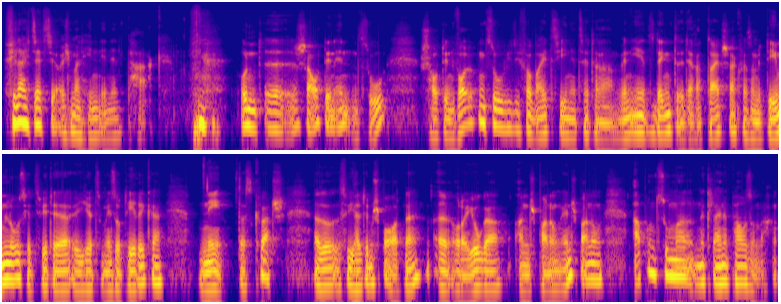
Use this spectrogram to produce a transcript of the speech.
vielleicht setzt ihr euch mal hin in den Park. und äh, schaut den Enten zu, schaut den Wolken zu, wie sie vorbeiziehen etc. Wenn ihr jetzt denkt, der Rateitschak, was ist mit dem los? Jetzt wird er hier zum Esoteriker. Nee, das ist Quatsch. Also ist wie halt im Sport, ne? Äh, oder Yoga, Anspannung, Entspannung. Ab und zu mal eine kleine Pause machen.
